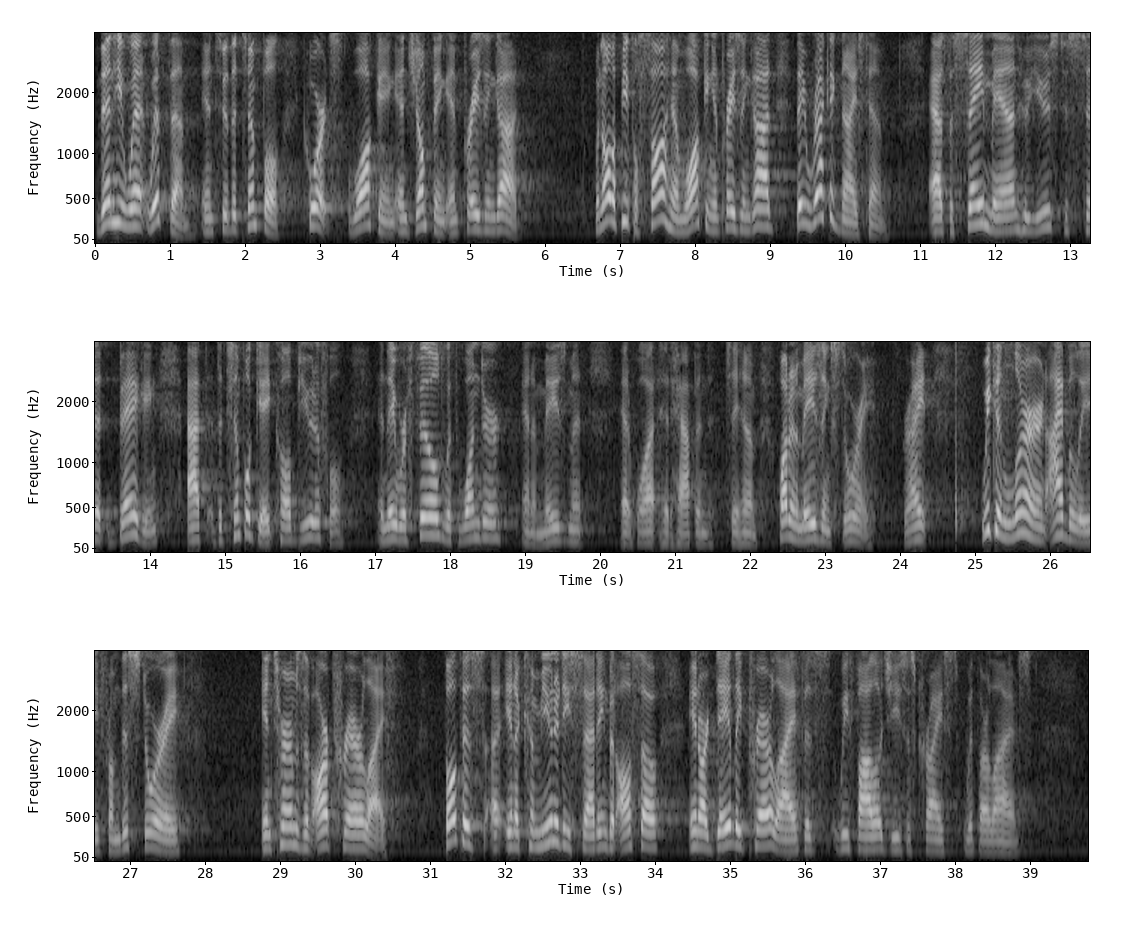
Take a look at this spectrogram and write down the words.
Then he went with them into the temple courts, walking and jumping and praising God. When all the people saw him walking and praising God, they recognized him as the same man who used to sit begging at the temple gate called Beautiful. And they were filled with wonder and amazement at what had happened to him. What an amazing story, right? We can learn, I believe, from this story in terms of our prayer life, both as uh, in a community setting, but also in our daily prayer life as we follow Jesus Christ with our lives.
